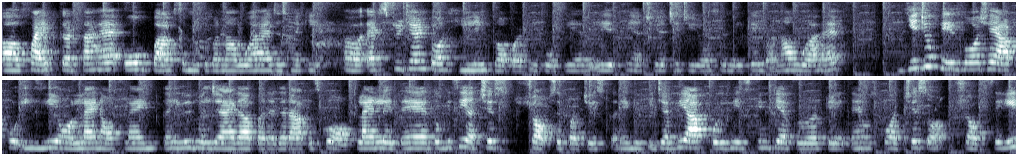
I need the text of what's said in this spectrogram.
फाइट करता है। ओ बाग से मिलकर बना हुआ है जिसमें कि एस्ट्रीजेंट और हीलिंग प्रॉपर्टीज़ होती है। ये इतनी अच्छी अच्छी चीज़ों से मिलकर बना हुआ है। ये जो फेस वॉश है, आपको इजीली ऑनलाइन ऑफलाइन कहीं भी मिल जाएगा, पर अगर आप इसको ऑफलाइन लेते हैं तो किसी अच्छे शॉप से परचेज़ करें, क्योंकि जब भी आप कोई भी स्किन केयर प्रोडक्ट लेते हैं, उसको अच्छे शॉप से ही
